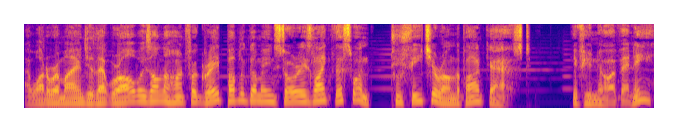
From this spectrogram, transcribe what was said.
I want to remind you that we're always on the hunt for great public domain stories like this one to feature on the podcast. If you know of any,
